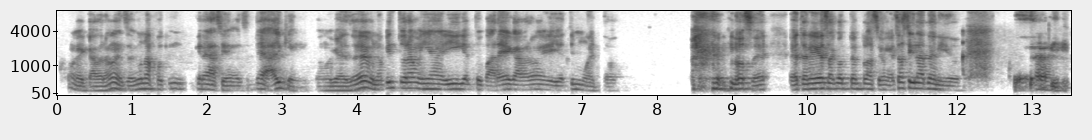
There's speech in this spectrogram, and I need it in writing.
como que cabrón, eso es una fucking creación, de alguien. Como que eso es una pintura mía ahí en tu pared, cabrón, y yo estoy muerto. no sé, he tenido esa contemplación, esa sí la he tenido.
